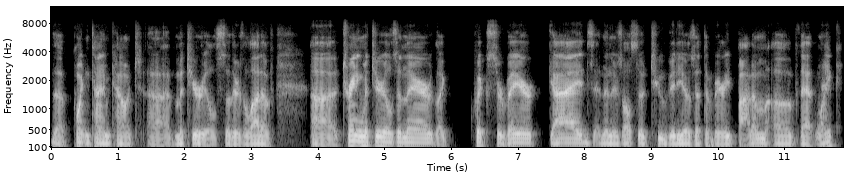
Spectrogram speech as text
the point in time count uh, materials. So there's a lot of uh, training materials in there, like quick surveyor guides, and then there's also two videos at the very bottom of that link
